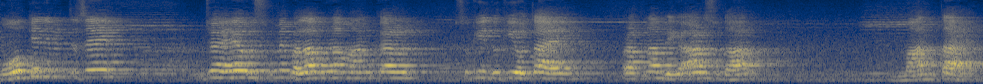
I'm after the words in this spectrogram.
मोह के निमित्त से जो है, उसमें भला बुरा मानकर सुखी दुखी होता है, और अपना बिगाड़, सुधार मानता है।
